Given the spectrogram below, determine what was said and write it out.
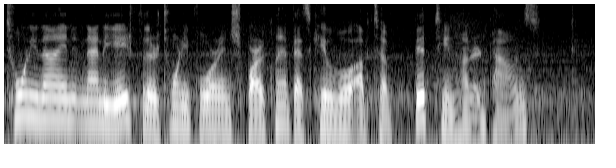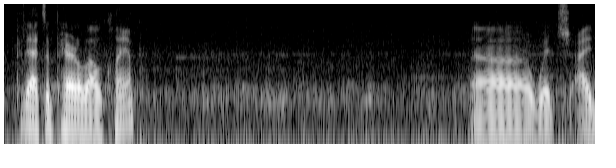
$29.98 for their 24 inch bar clamp that's capable up to 1,500 pounds that's a parallel clamp, uh, which I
